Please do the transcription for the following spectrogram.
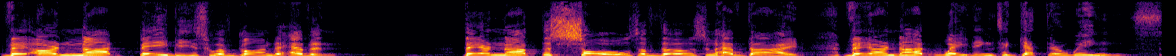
They are not babies who have gone to heaven. They are not the souls of those who have died. They are not waiting to get their wings.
